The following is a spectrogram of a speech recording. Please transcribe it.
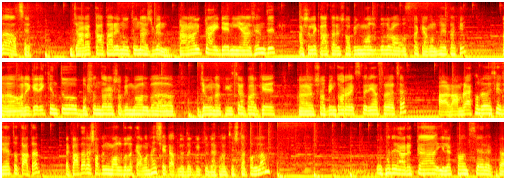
যা আছে, যারা কাতারে নতুন আসবেন, তারাও একটু আইডিয়া নিয়ে আসেন যে আসলে কাতারে শপিং মলগুলোর অবস্থা কেমন হয়ে থাকে। অনেকেরই কিন্তু বসুন্ধরা শপিং মল বা যমুনা ফিউচার পার্কে শপিং করার এক্সপিরিয়েন্স রয়েছে। আর আমরা এখন রয়েছি যেহেতু কাতার কাতারের শপিং মলগুলো কেমন হয় সেটা আপনাদেরকে একটু দেখানোর চেষ্টা করলাম। ওখানে আরেকটা ইলেকট্রনিক্স এর একটা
